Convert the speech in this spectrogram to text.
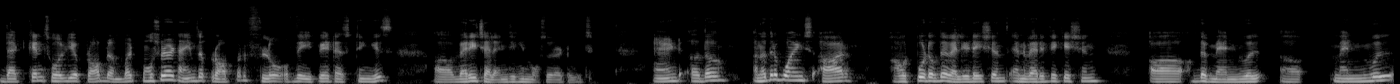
that can solve your problem. But most of the time the proper flow of the api testing is very challenging in most of the tools. And other Another points are output of the validations and verification uh, of the manual. Uh, manual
